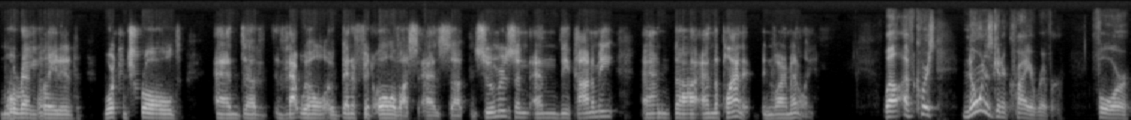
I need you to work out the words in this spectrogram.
more regulated, more controlled and uh, that will benefit all of us as uh, consumers and, and the economy and uh, and the planet environmentally. Well, of course, no one is going to cry a river for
